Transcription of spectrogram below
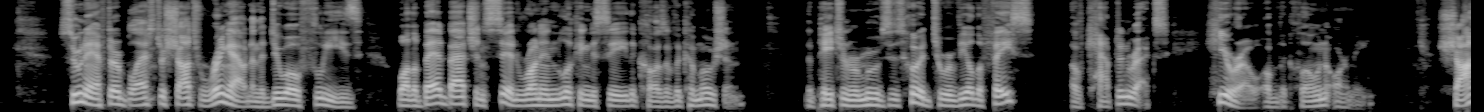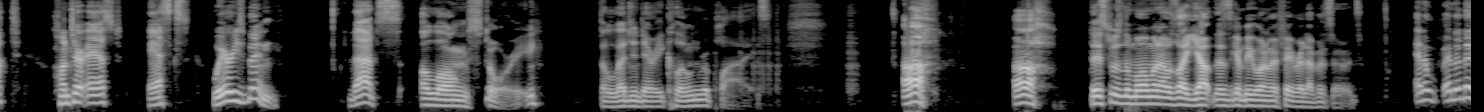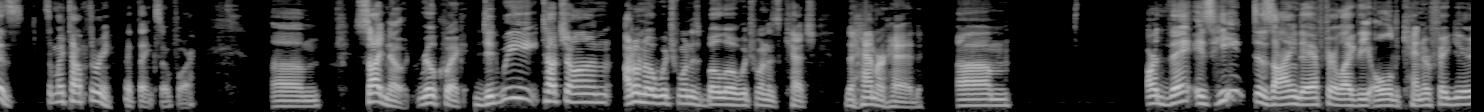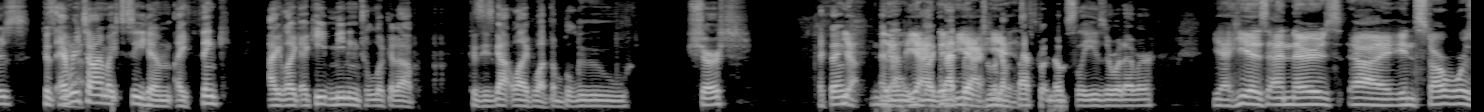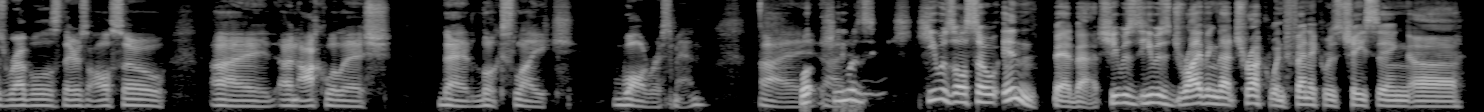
Soon after, blaster shots ring out and the duo flees, while the Bad Batch and Sid run in looking to see the cause of the commotion. The patron removes his hood to reveal the face of Captain Rex, hero of the clone army. Shocked, Hunter asked, asks where he's been. That's a long story. The legendary clone replies. Ah, ah, this was the moment I was like, yep, this is going to be one of my favorite episodes. And it, and it is. It's in my top three, I think, so far. Um, side note, real quick, did we touch on? I don't know which one is Bolo, which one is Ketch. The Hammerhead. Um, are they? Is he designed after like the old Kenner figures? Because every Yeah. time I see him, I think I like I keep meaning to look it up because he's got like what the blue shirt. I think. Yeah, And yeah, then, yeah, like, that yeah, thing's he like a is. vest with no sleeves or whatever. Yeah, he is. And there's uh in Star Wars Rebels, there's also uh an Aqualish that looks like Walrus Man. Uh, Well, he was he was also in Bad Batch. He was he was driving that truck when Fennec was chasing uh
